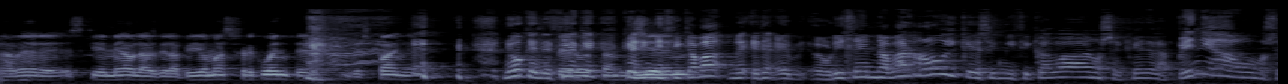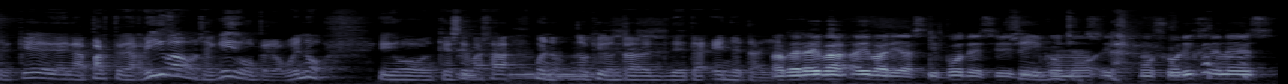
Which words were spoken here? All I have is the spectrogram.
a ver, es que me hablas del apellido más frecuente de España. no, que decía que, significaba eh, origen navarro y que significaba no sé qué de la peña o no sé qué de la parte de arriba o no sé qué. Digo, pero bueno, digo, ¿en qué se basa? Bueno, no quiero entrar en, detalle. A ver, hay, varias hipótesis. y, como, su origen es,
